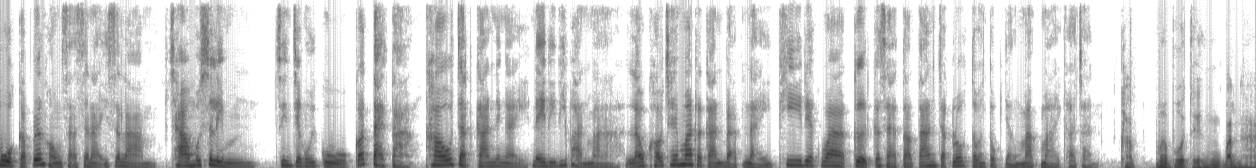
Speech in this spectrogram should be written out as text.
บวกกับเรื่องของศาสนาอิสลาม ชาวมุสลิมซินเจียงอุยกูร์ก็แตกต่าง เขาจัดการยังไง ในอดีตที่ผ่านมา แล้วเขาใช้มาตรการแบบไหนที่เรียกว่าเกิดกระแสต่อต้านจากโลกตะวันตกอย่างมากมายคะอาจารย์ครับ เมื่อพูดถึงปัญหา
